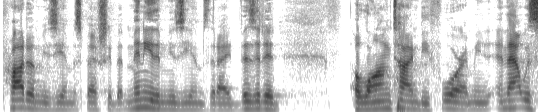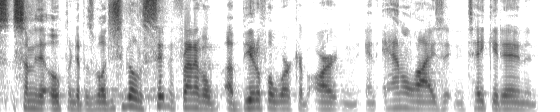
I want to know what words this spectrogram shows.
Prado Museum, especially, but many of the museums that I had visited a long time before. I mean, and that was something that opened up as well. Just to be able to sit in front of a, a beautiful work of art and, and, analyze it and take it in and,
